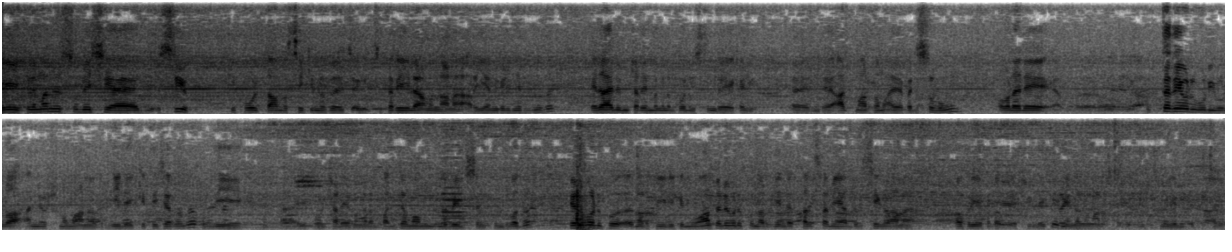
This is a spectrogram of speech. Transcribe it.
ഈ കിളിമന്നൂർ സ്വദേശിയായ സീഫ് ഇപ്പോൾ താമസിക്കുന്നത് ചിത്രയിലാണെന്നാണ് അറിയാൻ കഴിഞ്ഞിരുന്നത്. ഏതായാലും ചടയമംഗലം പോലീസിന്റെ കഴി ആത്മാർത്ഥമായ പരിശ്രമവും വളരെ കൃത്യതയോടുകൂടിയുള്ള അന്വേഷണമാണ് പ്രതിയിലേക്ക് എത്തിച്ചേർന്നത്. പ്രതിയെ ഇപ്പോൾ ചടയമംഗലം പഞ്ചമം മൊബൈൽസിൽ കൊണ്ടുവന്ന് തെളിവെടുപ്പ് നടത്തിയിരിക്കുന്നു. ആ തെളിവെടുപ്പ് നടത്തിയതിന്റെ തത്സമയ ദൃശ്യങ്ങളാണ് പ്രിയപ്പെട്ട ദേശത്തിലേക്ക് ഞങ്ങൾ എത്തിച്ചത്.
